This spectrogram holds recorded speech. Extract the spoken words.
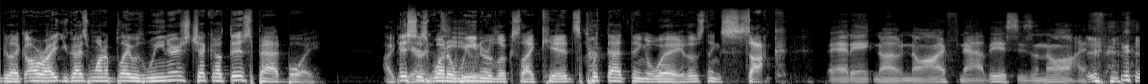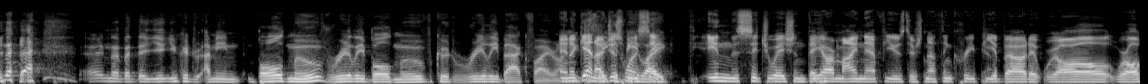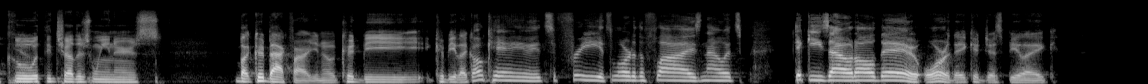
Be like, all right, you guys want to play with wieners? Check out this bad boy. I this is what a wiener you, looks like, kids. Put that thing away. Those things suck. That ain't no knife. Now this is a knife. no, but the, you, you, could. I mean, bold move, really bold move, could really backfire on. And again, I just want to like, say, in this situation, they mm-hmm. are my nephews. There's nothing creepy yeah. about it. We're all we're all cool yeah. with each other's wieners. But could backfire. You know, it could be could be like, okay, it's free. It's Lord of the Flies. Now it's Dickies out all day, or they could just be like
